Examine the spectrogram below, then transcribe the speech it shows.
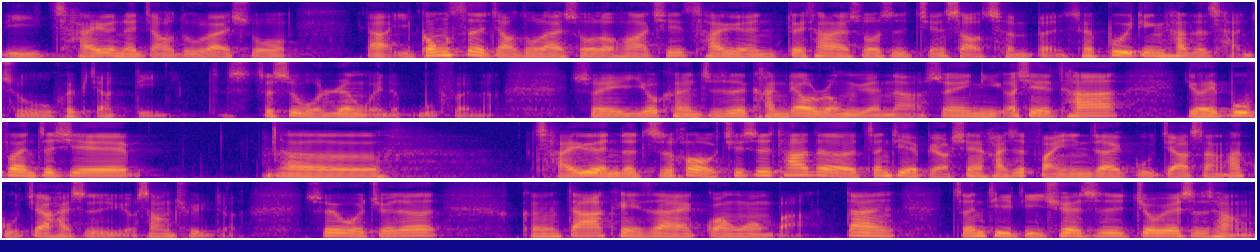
以裁员的角度来说啊，以公司的角度来说的话，其实裁员对他来说是减少成本，所以不一定他的产出会比较低，这是这是我认为的部分了。所以有可能只是砍掉冗员呐，所以你而且他有一部分这些呃。裁员的之后，其实它的整体的表现还是反映在股价上，它股价还是有上去的，所以我觉得可能大家可以再观望吧。但整体的确是就业市场，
